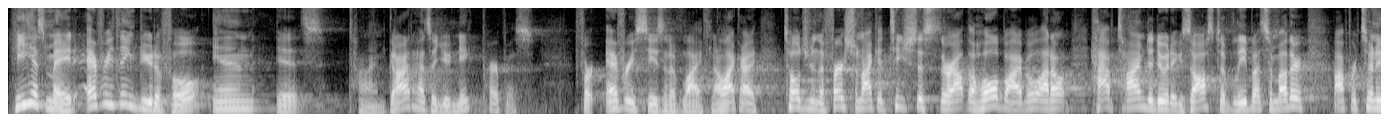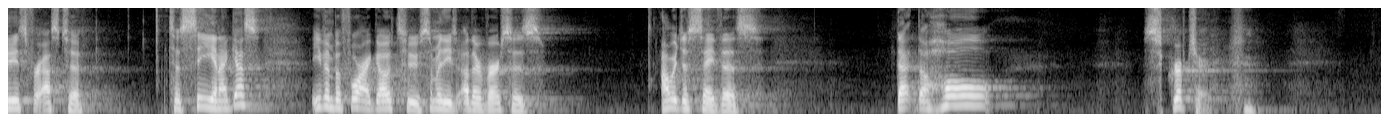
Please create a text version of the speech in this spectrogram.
He has made everything beautiful in its time. God has a unique purpose for every season of life. Now, like I told you in the first one, I could teach this throughout the whole Bible. I don't have time to do it exhaustively, but some other opportunities for us to, to see. And I guess even before I go to some of these other verses, I would just say this that the whole scripture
